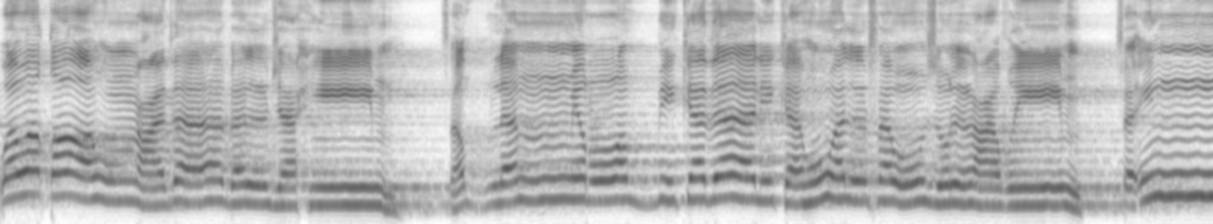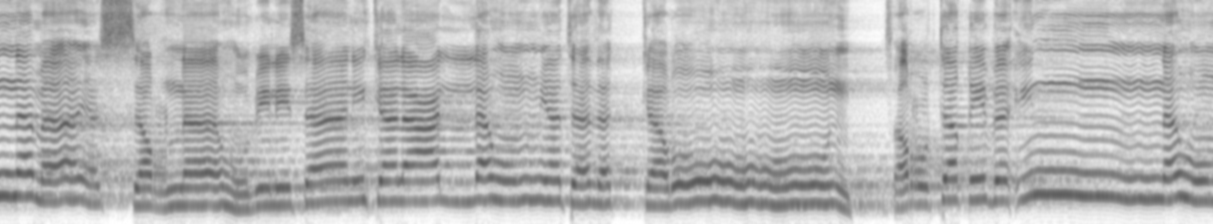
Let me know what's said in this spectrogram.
ووقاهم عذاب الجحيم. فضلا من ربك ذلك هو الفوز العظيم. فإنما يسرناه بلسانك لعلهم يتذكرون. فارتقب إنهم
